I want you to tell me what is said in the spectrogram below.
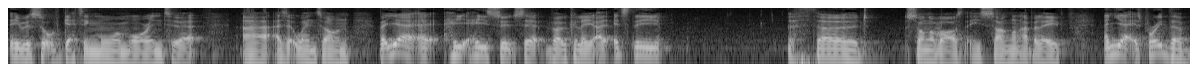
He was sort of getting more and more into it uh, as it went on. But yeah, he he suits it vocally. Uh, It's the the third song of ours that he's sung on, I believe. And yeah, it's probably the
